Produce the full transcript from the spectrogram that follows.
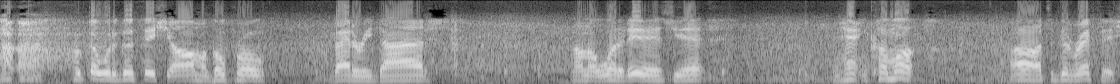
uh, Hooked up with a good fish, y'all. My GoPro battery died. I don't know what it is yet. It hadn't come up. Oh, that's a good redfish.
